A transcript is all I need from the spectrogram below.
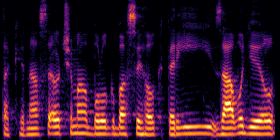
Tak jedná se o Čema Bologbasiho, který závodil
